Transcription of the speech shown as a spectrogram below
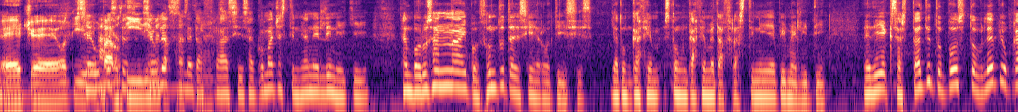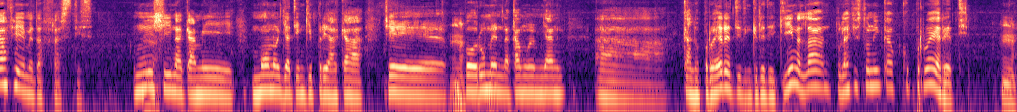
ε, και ότι σε όλες, παρότι τις, ήδη σε όλες τις μεταφράστηκαν μεταφράσεις, ακόμα και στην νέα ελληνική, θα μπορούσαν να υποθούν τούτες οι ερωτήσεις για τον κάθε, στον κάθε μεταφραστή ή επιμελητή. Δηλαδή εξαρτάται το πώς το βλέπει ο κάθε μεταφραστής. Δεν έχει να κάνει μόνο για την Κυπριακά και Ναι. μπορούμε να κάνουμε μια α, καλοπροαίρετη την κριτική, αλλά τουλάχιστον η κακοπροαίρετη. Ναι.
